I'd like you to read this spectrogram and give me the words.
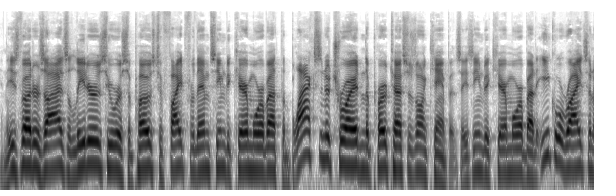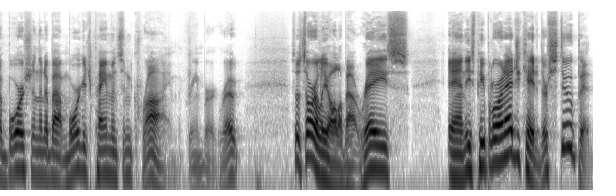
In these voters' eyes, the leaders who were supposed to fight for them seemed to care more about the blacks in Detroit and the protesters on campus. They seemed to care more about equal rights and abortion than about mortgage payments and crime, Greenberg wrote. So it's really all about race, and these people are uneducated. They're stupid.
